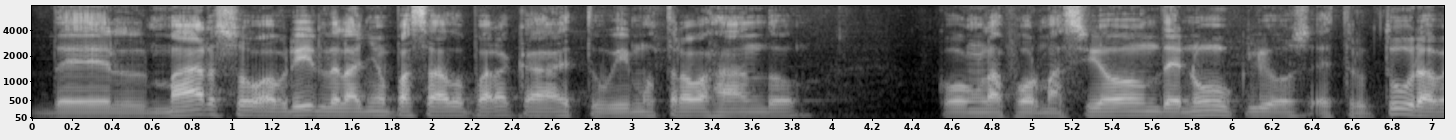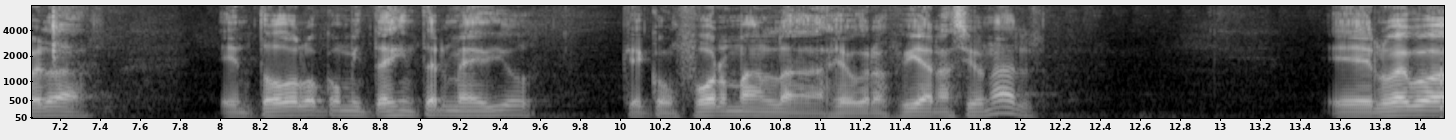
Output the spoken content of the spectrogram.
del marzo, abril del año pasado para acá, estuvimos trabajando con la formación de núcleos, estructuras, ¿verdad? En todos los comités intermedios que conforman la geografía nacional. Eh, luego,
